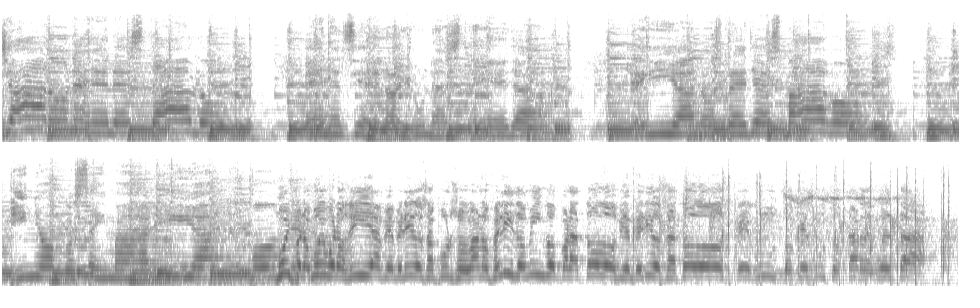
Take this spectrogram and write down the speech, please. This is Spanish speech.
echaron el establo. En el cielo hay una estrella que guía a los reyes magos. Muy pero muy buenos días, bienvenidos a Pulso Urbano. Feliz domingo para todos, bienvenidos a todos. Qué gusto, qué gusto estar de vuelta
